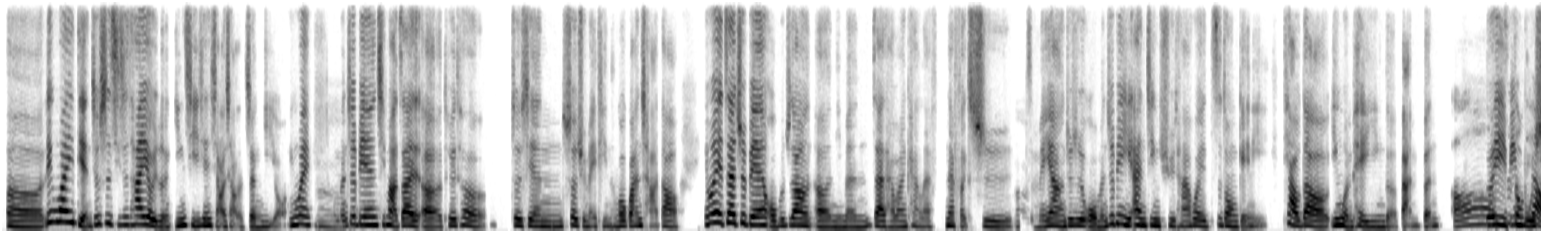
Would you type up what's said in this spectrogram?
呃，另外一点就是，其实它也有人引起一些小小的争议哦，因为我们这边起码在呃推特这些社群媒体能够观察到。因为在这边，我不知道，呃，你们在台湾看 Netflix 是怎么样？就是我们这边一按进去，它会自动给你跳到英文配音的版本哦，所以并不是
